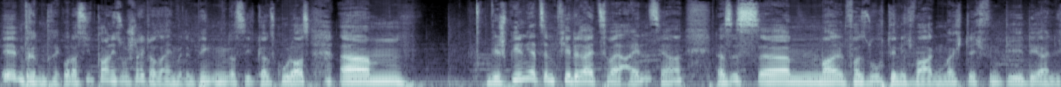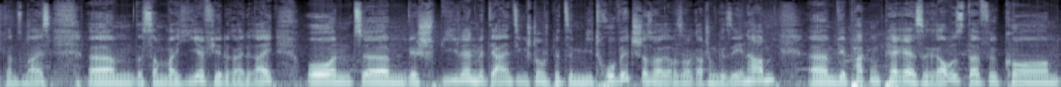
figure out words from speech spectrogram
im dritten Trikot. Das sieht gar nicht so schlecht aus eigentlich mit dem Pinken. Das sieht ganz cool aus. Ähm... Wir spielen jetzt im 4-3-2-1, ja. Das ist ähm, mal ein Versuch, den ich wagen möchte. Ich finde die Idee eigentlich ganz nice. Ähm, das haben wir hier, 4-3-3. Und ähm, wir spielen mit der einzigen Sturmspitze Mitrovic, das war, was wir gerade schon gesehen haben. Ähm, wir packen Perez raus, dafür kommt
